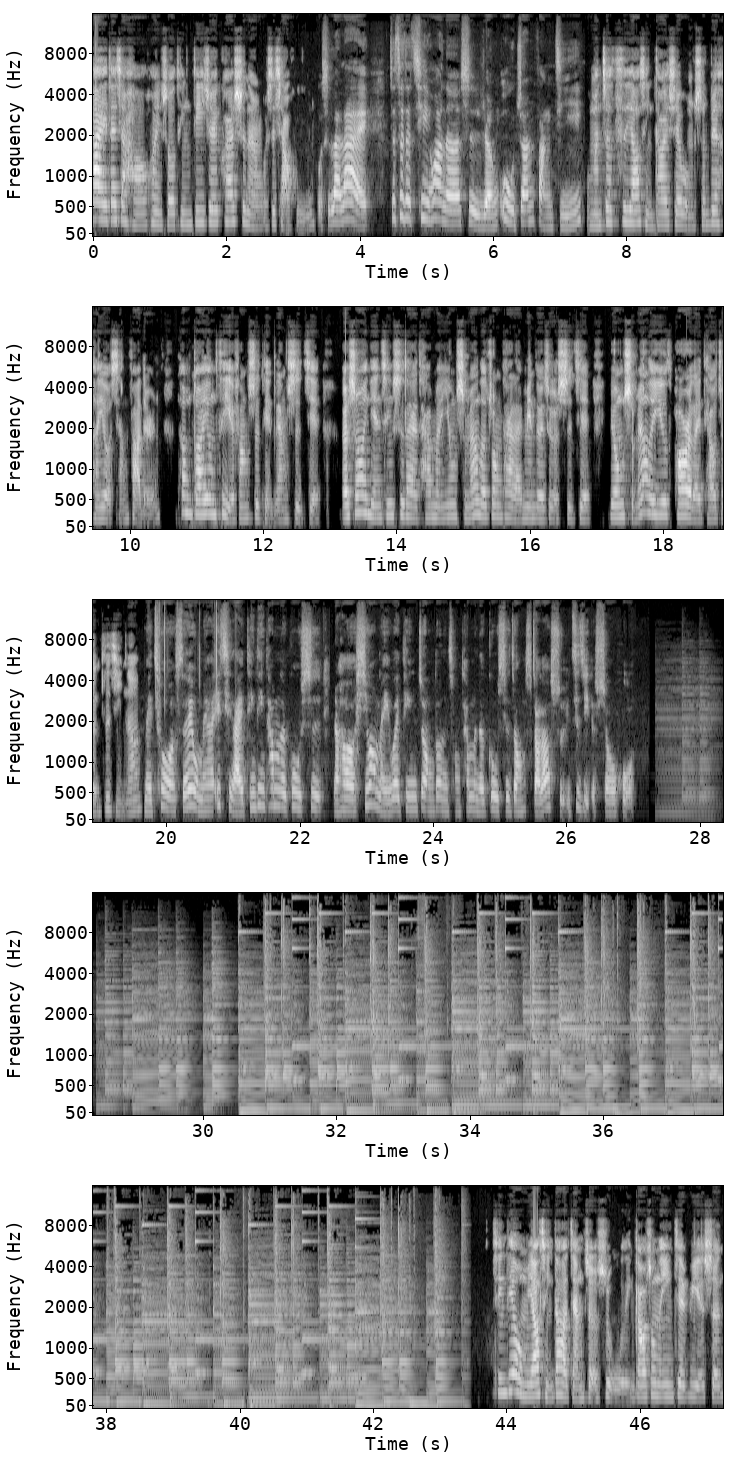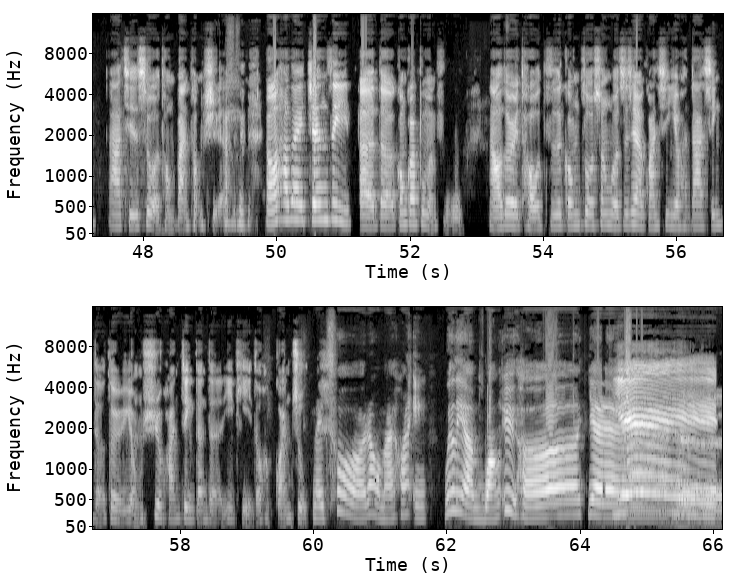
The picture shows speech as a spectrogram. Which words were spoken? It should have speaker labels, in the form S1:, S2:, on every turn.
S1: 嗨，大家好，欢迎收听 DJ Questioner，我是小胡。
S2: 我是赖赖。这次的企划呢是人物专访集，
S1: 我们这次邀请到一些我们身边很有想法的人，他们都在用自己的方式点亮世界。而身为年轻世代的他们，用什么样的状态来面对这个世界？用什么样的 youth power 来调整自己呢？
S2: 没错，所以我们要一起来听听他们的故事，然后希望每一位听众都能从他们的故事中找到属于自己的收获。
S1: 今天我们邀请到的讲者是武林高中的应届毕业生啊，其实是我同班同学。然后他在 Gen Z 呃的公关部门服务，然后对于投资、工作、生活之间的关系有很大的心得，对于永续环境等等的议题也都很关注。
S2: 没错，让我们来欢迎 William 王玉和，耶
S1: 耶！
